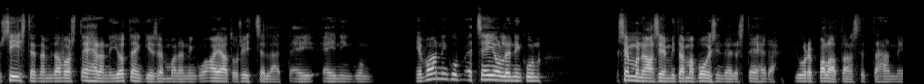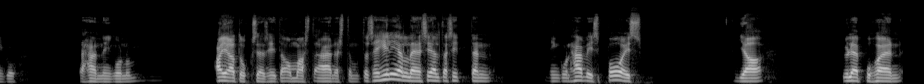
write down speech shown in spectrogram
siisteintä, mitä voisi tehdä, niin jotenkin semmoinen niin kuin ajatus itsellä, että ei, ei, niin kuin, ei vaan niin kuin, että se ei ole niin kuin semmoinen asia, mitä mä voisin edes tehdä. Juuri palataan sitten tähän, niin kuin, tähän niin kuin ajatukseen siitä omasta äänestä, mutta se hiljalleen sieltä sitten niin kuin hävisi pois ja Yle Puheen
